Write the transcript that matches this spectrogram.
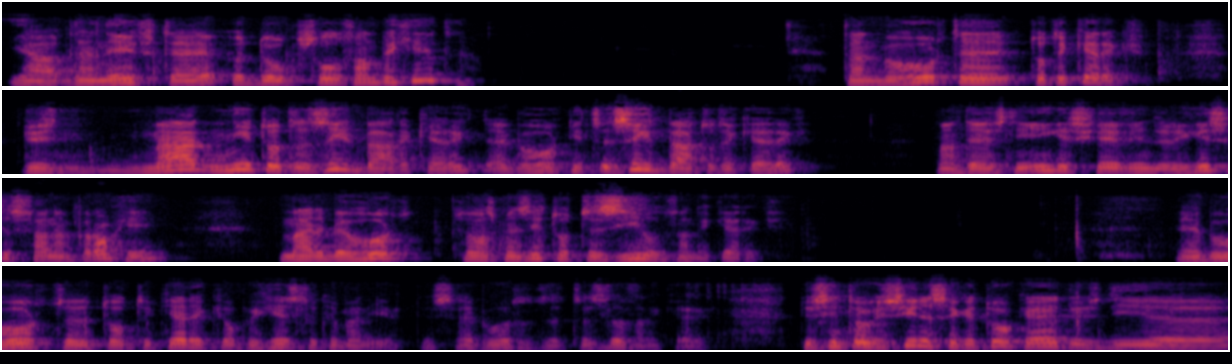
Ja, dan heeft hij het doopsel van begeerte. Dan behoort hij tot de kerk. Dus, maar niet tot de zichtbare kerk. Hij behoort niet zichtbaar tot de kerk. Want hij is niet ingeschreven in de registers van een parochie. Maar hij behoort, zoals men zegt, tot de ziel van de kerk. Hij behoort uh, tot de kerk op een geestelijke manier. Dus hij behoort tot de ziel van de kerk. Dus Sint Augustinus zegt het ook, hè, dus die, uh,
